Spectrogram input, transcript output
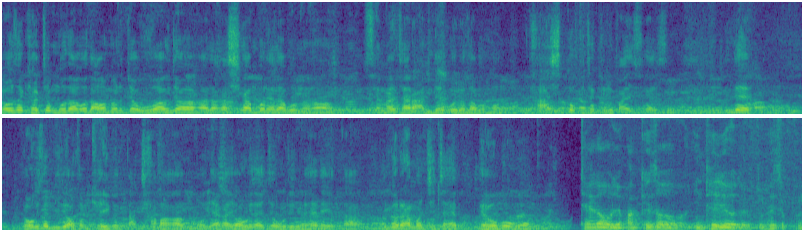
여기서 결정 못하고 나오면 저 우왕좌왕 하다가 시간 보내다 보면은 생활 잘 안 되고 이러다 보면 다시 또 그쪽 길로 빠질 수가 있어 근데 여기서 미리 어떤 계획을 딱 잡아갖고 내가 여기다 이제 올인을 해야 되겠다. 이거를 한번 진짜 해, 배워보고. 제가 원래 밖에서 인테리어를 좀 했었고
